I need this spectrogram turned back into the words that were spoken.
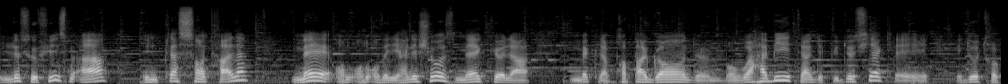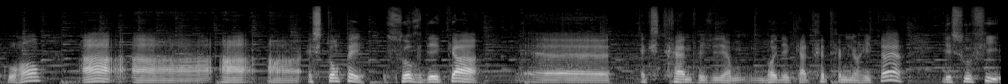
le soufisme a une place centrale, mais on, va dire les choses, mais que la, mais que la propagande bon, wahhabite hein, depuis deux siècles et, d'autres courants a, estompé, sauf des cas euh, extrêmes, je veux des cas très très minoritaires. Les soufis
